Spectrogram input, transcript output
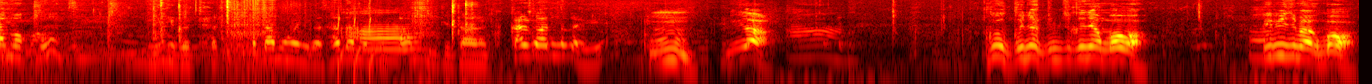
사다 먹고 이게 그 사- 사다 먹으니까 사다 먹고 아. 밥 이제 다 깔고 왔는 거야 이게. 음, 야, 그거 그냥 김치 그냥 먹어. 비비지 말고 먹어.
